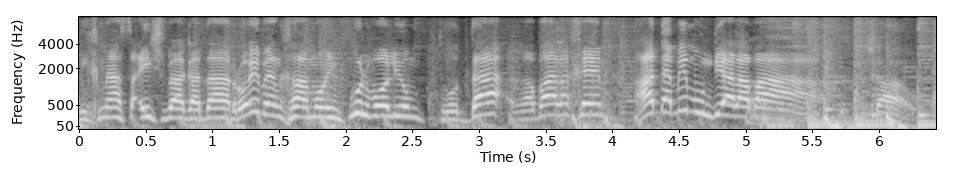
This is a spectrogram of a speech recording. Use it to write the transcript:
נכנס האיש והגדה, רועי בן חמו עם פול ווליום. תודה רבה לכם, עד המי מונדיאל הבא. צ'או.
